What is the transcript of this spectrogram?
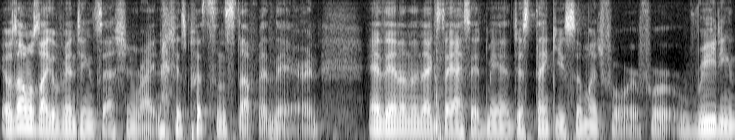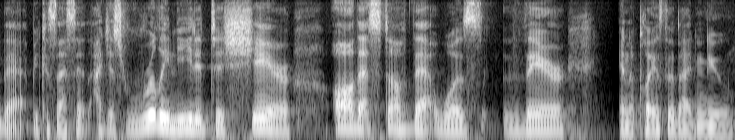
it was almost like a venting session, right? And I just put some stuff in there, and and then on the next day I said, "Man, just thank you so much for for reading that because I said I just really needed to share all that stuff that was there in a place that I knew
